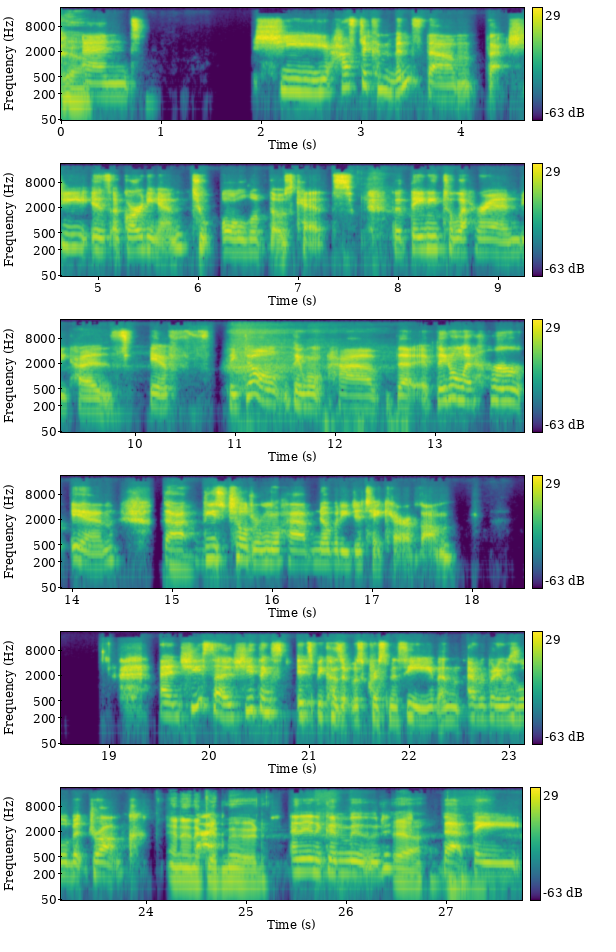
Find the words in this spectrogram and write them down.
yeah. And she has to convince them that she is a guardian to all of those kids, that they need to let her in because if they don't, they won't have that. If they don't let her in, that mm. these children will have nobody to take care of them. And she says she thinks it's because it was Christmas Eve and everybody was a little bit drunk And in a good mood. and in a good mood Yeah. that they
